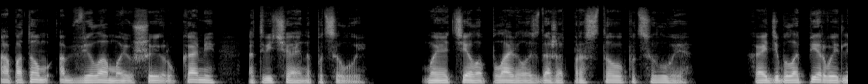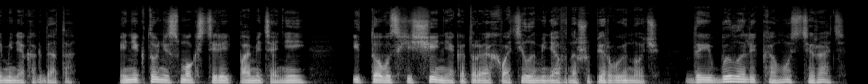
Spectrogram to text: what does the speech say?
а потом обвела мою шею руками, отвечая на поцелуй. Мое тело плавилось даже от простого поцелуя. Хайди была первой для меня когда-то, и никто не смог стереть память о ней и то восхищение, которое охватило меня в нашу первую ночь. Да и было ли кому стирать?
